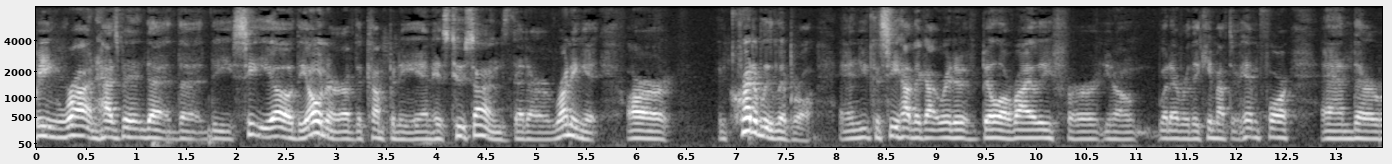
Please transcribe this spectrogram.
being run has been the, the the CEO, the owner of the company, and his two sons that are running it are incredibly liberal. And you can see how they got rid of Bill O'Reilly for you know whatever they came after him for, and they're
